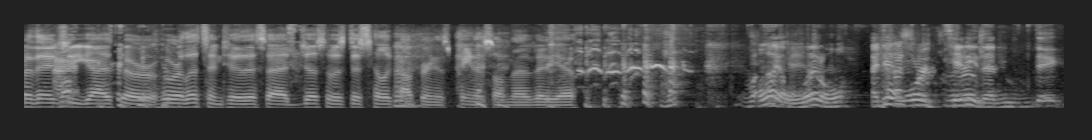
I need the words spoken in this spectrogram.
For those of you guys who are, who are listening to this, uh, Joseph was just helicoptering his penis on the video. only Okay. a little. I did more titty than dick.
